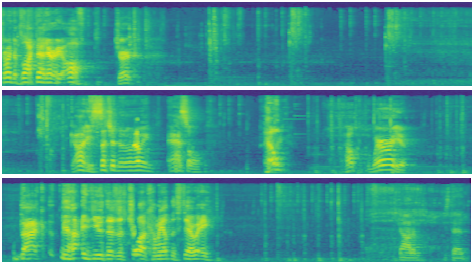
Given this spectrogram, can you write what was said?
Tried to block that area off, jerk. God, he's such an annoying asshole. Help! Help, where are you? Back behind you. There's a truck coming up the stairway. Got him. He's dead.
